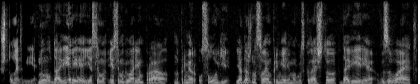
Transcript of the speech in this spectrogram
Что на это влияет? Ну, доверие, если мы, если мы говорим про, например, услуги, я даже на своем примере могу сказать, что доверие вызывает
